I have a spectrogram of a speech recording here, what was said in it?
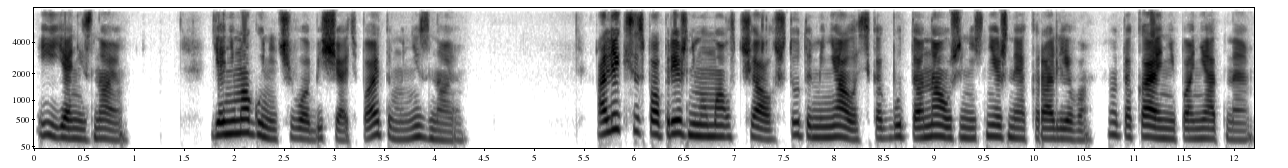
и я не знаю. Я не могу ничего обещать, поэтому не знаю. Алексис по-прежнему молчал, что-то менялось, как будто она уже не снежная королева, но такая непонятная.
